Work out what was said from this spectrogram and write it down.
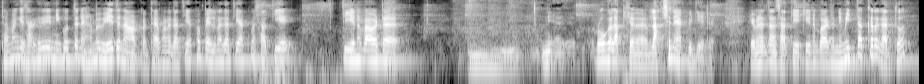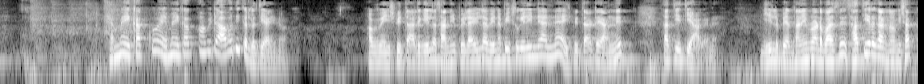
තමන්ගේ ශරීරයේ නිකුත් වෙන හැම වේදනාවක්ම තැපෙන ගතියක්ම පෙළෙන ගතියක්ම සතියේ තියෙන බවට රෝග ලක්ෂණ ලක්ෂණයක් විදියට එහෙම නැත්නම් සතියේ තියෙන බවට නිමිත්තක් කරගත්තොත් හැම එකක්ම හැම එකක්ම අපිට අවදි කරලා තියාිනවා. අපි මේ ස්පිතාලෙට ගිහිල්ලා සනීප වෙලා ඇවිල්ලා වෙන පිස්සු ගෙලින්න යන්නේ නැහැ. ස්පිතාලට යන්නේ සතිය තියාගෙන. ගිහිල්ලා බෙන් තනි වුණාට පස්සේ සතියට ගන්නවා මිසක්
